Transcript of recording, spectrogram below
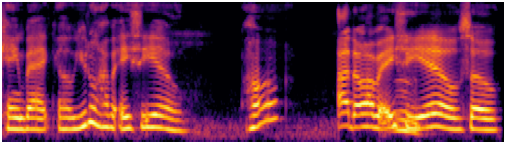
Came back. Oh, you don't have an ACL, huh? I don't have an hmm. ACL, so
